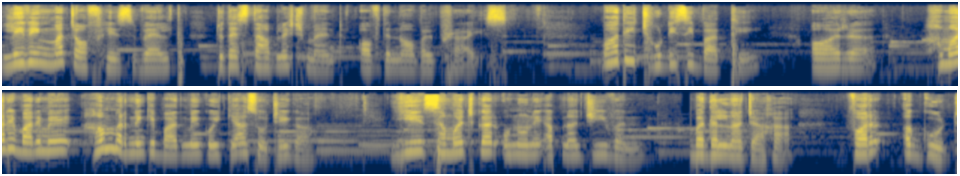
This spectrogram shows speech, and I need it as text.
leaving much of his wealth to the establishment of the Nobel Prize. बहुत ही छोटी सी बात थी और हमारे बारे में, हम मरने के बाद में कोई क्या सोचेगा? ये समझकर उन्होंने अपना जीवन बदलना चाहा। फॉर अ गुड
